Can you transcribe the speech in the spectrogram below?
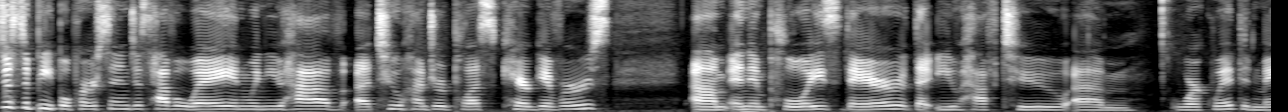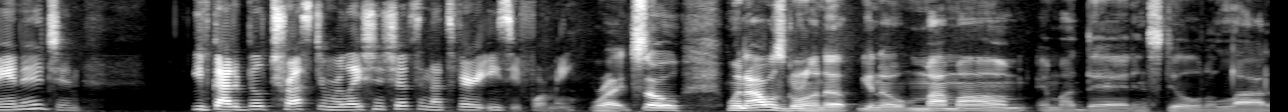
just a people person, just have a way. And when you have a 200 plus caregivers um, and employees there that you have to um, work with and manage and you've got to build trust and relationships and that's very easy for me. Right so when i was growing up you know my mom and my dad instilled a lot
